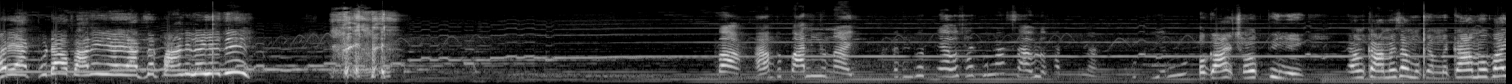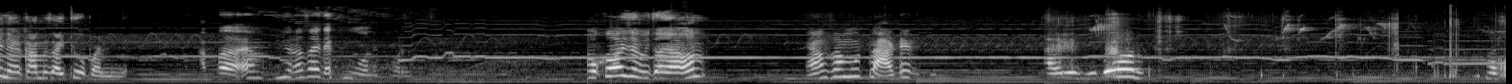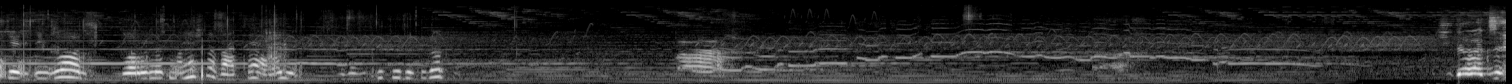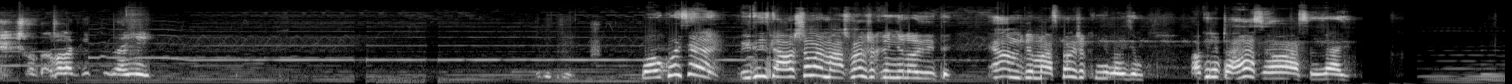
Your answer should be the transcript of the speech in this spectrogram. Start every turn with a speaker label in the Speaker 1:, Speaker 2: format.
Speaker 1: আরে এক ফুটা পানি নেই এক জগ পানি লই যাই দি
Speaker 2: বা আমার তো পানিও নাই। কদিন পর তেলও থাকবে না চাউলও থাকবে না?
Speaker 1: ও গায়ে শক্তি নেই। এখন কামে যাব কেমনে? কামও পাই না কামে যাইতেও পারি না।
Speaker 2: আব্বা এখন কি হরা যায় দেখি অনেক পরে।
Speaker 1: ও কই যাবি তাই এখন?
Speaker 2: এখন যাব একটু হাটের
Speaker 1: আরে জীবন। কষ্টের জীবন বড় লোক মানুষটা বাঁচে আড়াই দেখে দেখে ধর খিদে লাগছে সকালবেলা কিচ্ছু যায়নি বউ কইছে বিদেশ যাওয়ার সময় মাছ মাংস কিনে লই দিতে। এখন মাছ মাংস কিনে লই যাব। বাকি টাকা আছে হ্যাঁ আছে যাই।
